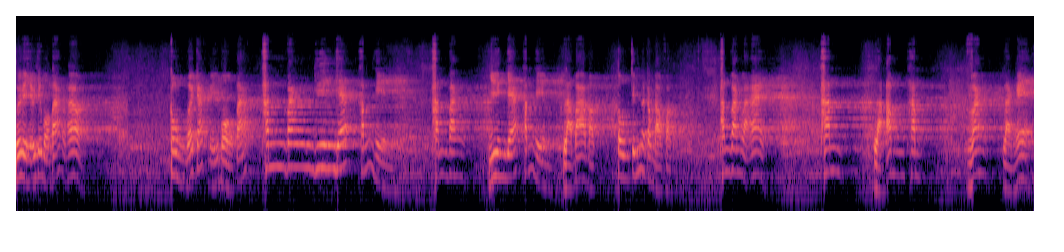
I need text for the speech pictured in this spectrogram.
Quý vị hiểu chữ bồ tát rồi phải không? Cùng với các vị bồ tát, thanh văn duyên giác thánh hiền. Thanh văn duyên giác thánh hiền là ba bậc tu chứng ở trong đạo phật. Thanh văn là ai? Thanh là âm thanh, văn là nghe.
